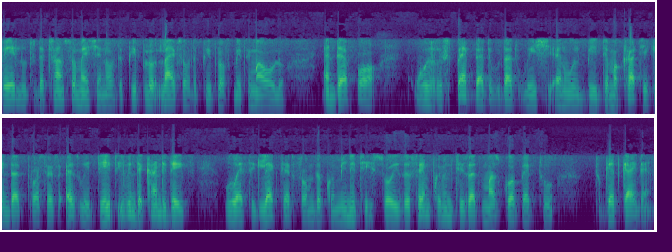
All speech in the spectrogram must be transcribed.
value to the transformation of the people, lives of the people of Metsimaholo, and therefore will respect that that wish and will be democratic in that process as we did. Even the candidates were selected from the community, so it's the same communities that must go back to to get guidance.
